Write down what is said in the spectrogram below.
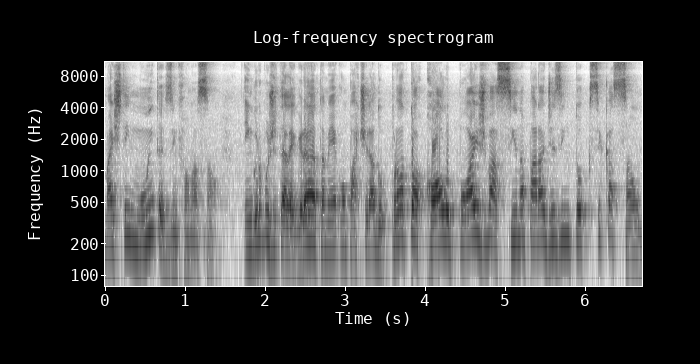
Mas tem muita desinformação. Em grupos de Telegram também é compartilhado o protocolo pós-vacina para desintoxicação.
